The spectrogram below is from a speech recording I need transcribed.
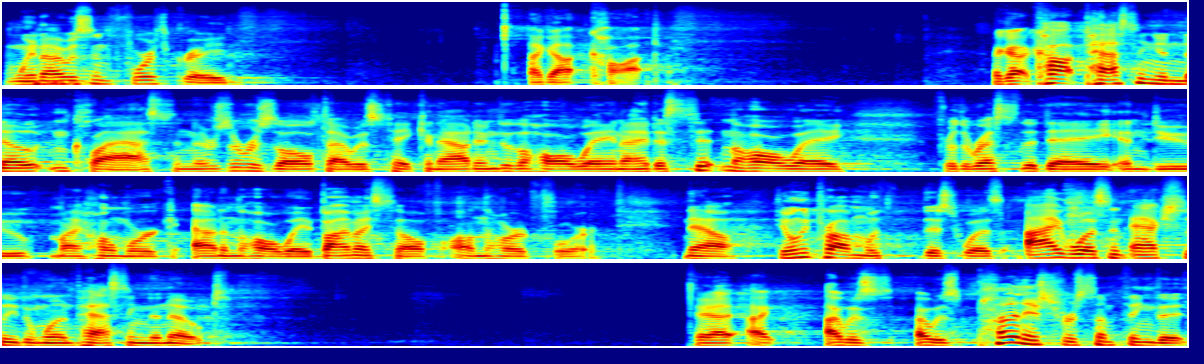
when I was in fourth grade, I got caught. I got caught passing a note in class, and as a result, I was taken out into the hallway, and I had to sit in the hallway for the rest of the day and do my homework out in the hallway by myself on the hard floor. Now, the only problem with this was I wasn't actually the one passing the note. I, I, I was, I was punished for something that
